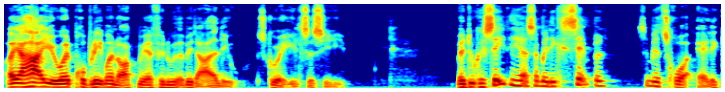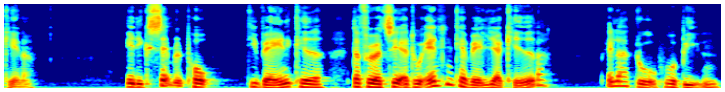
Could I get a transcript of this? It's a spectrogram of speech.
og jeg har i øvrigt problemer nok med at finde ud af mit eget liv, skulle jeg hilse at sige. Men du kan se det her som et eksempel, som jeg tror alle kender. Et eksempel på de vanekæder, der fører til, at du enten kan vælge at kede dig, eller at glo på mobilen,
